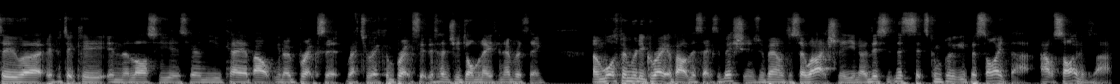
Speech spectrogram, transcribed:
to, uh, particularly in the last few years here in the UK, about you know Brexit rhetoric and Brexit essentially dominating everything. And what's been really great about this exhibition is we've been able to say, well, actually, you know, this this sits completely beside that, outside of that.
